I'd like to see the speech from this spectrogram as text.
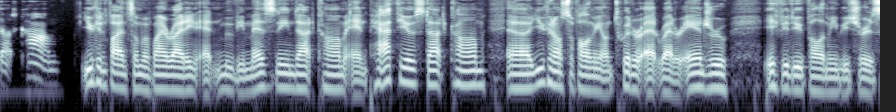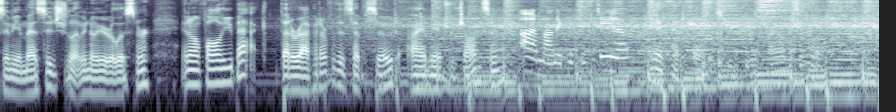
bofca.com. You can find some of my writing at moviemezzanine.com and pathos.com. Uh, you can also follow me on Twitter at WriterAndrew. If you do follow me, be sure to send me a message to let me know you're a listener, and I'll follow you back. That'll wrap it up for this episode. I am Andrew Johnson. I'm Monica Castillo. And have fun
